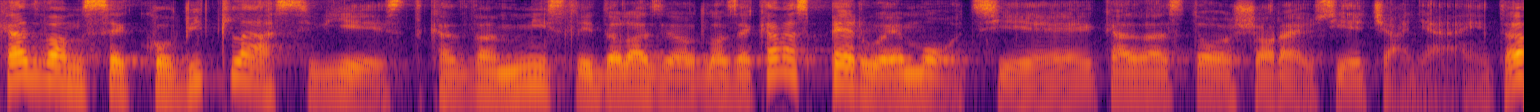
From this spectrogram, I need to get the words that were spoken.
kad vam se kovitla svijest, kad vam misli dolaze, odlaze, kad vas peru emocije, kad vas to šoraju sjećanja i to,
